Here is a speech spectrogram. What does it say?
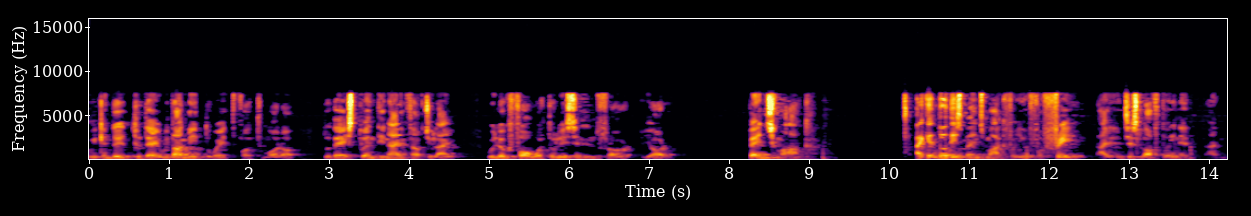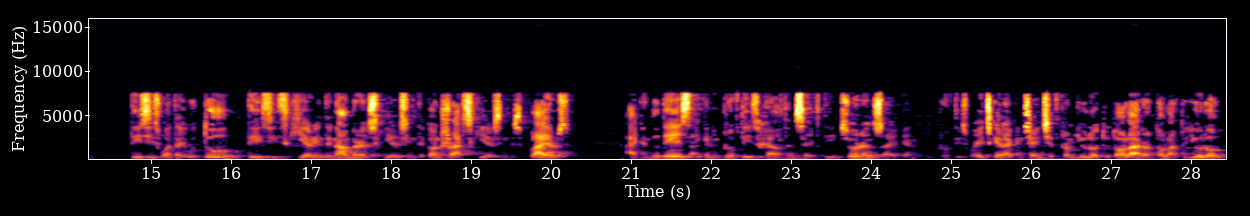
We can do it today. We don't need to wait for tomorrow. Today is 29th of July. We look forward to listening for your benchmark. I can do this benchmark for you for free. I just love doing it. And this is what I would do, this is here in the numbers, here's in the contracts, here's in the suppliers. I can do this, I can improve this health and safety insurance, I can this wage scale, I can change it from euro to dollar or dollar to euro.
